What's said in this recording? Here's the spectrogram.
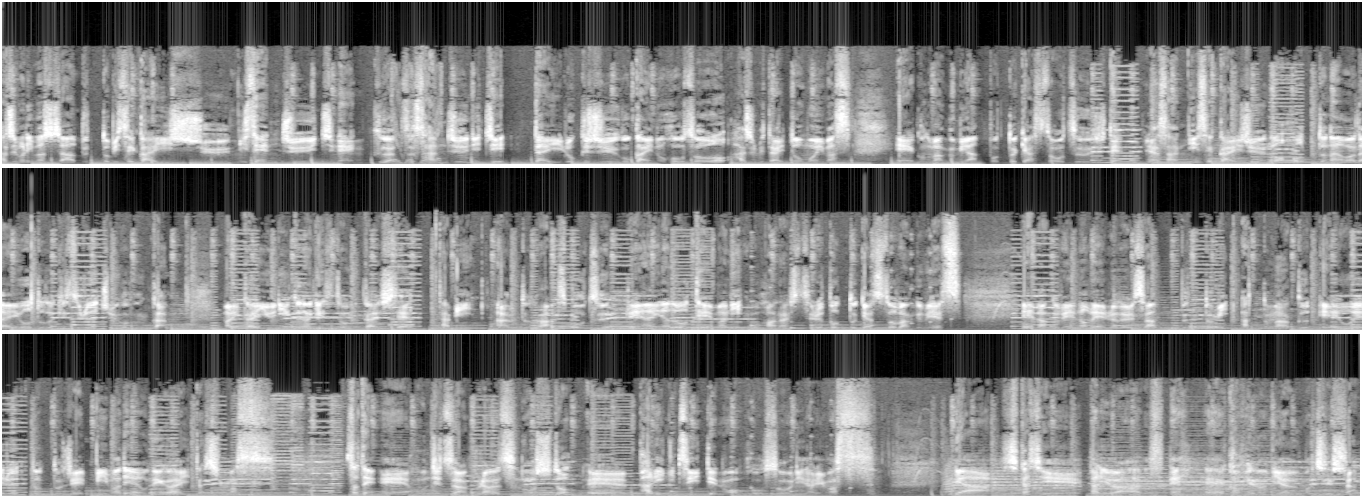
始まりました。ぶっ飛び世界一周。2011年9月30日、第65回の放送を始めたいと思います。えー、この番組は、ポッドキャストを通じて、皆さんに世界中のホットな話題をお届けする15分間。毎回ユニークなゲストを迎えして、旅、アウトドア、スポーツ、恋愛などをテーマにお話しするポッドキャスト番組です。えー、番組へのメールアドレスは、ぶっ飛び、アットマーク、AOL.jp までお願いいたします。さて、えー、本日はフランスの首都、えー、パリについての放送になります。いやー、しかし、パリはですね、えー、カフェの似合う街でした。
